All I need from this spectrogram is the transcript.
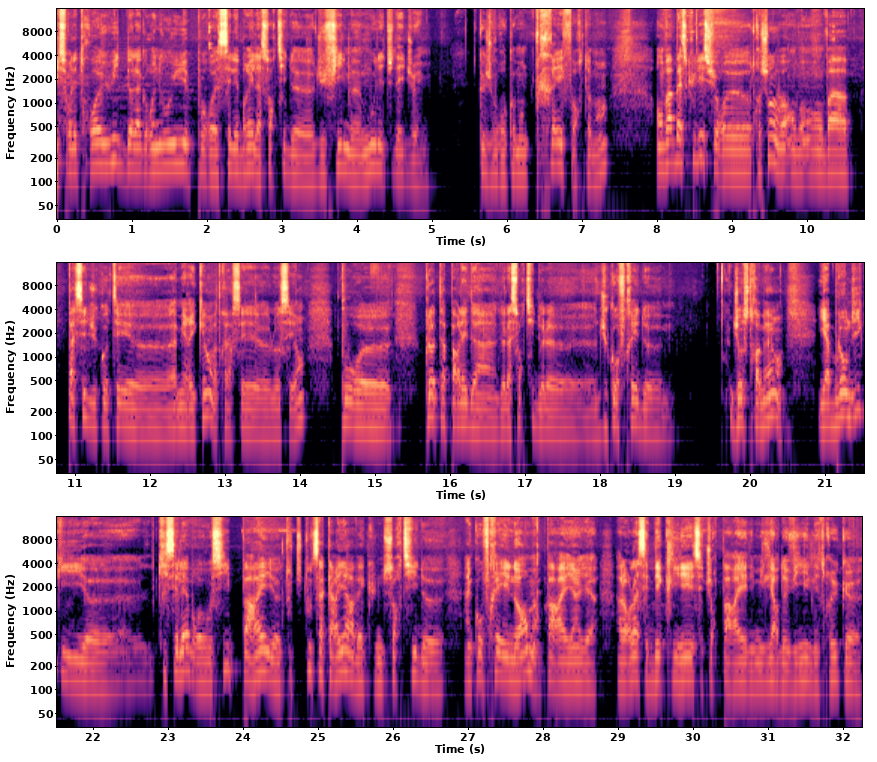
Sur les 3-8 de la grenouille pour euh, célébrer la sortie de- du film Moonage Daydream, que je vous recommande très fortement. On va basculer sur euh, autre chose, on va, on passer du côté euh, américain, on va traverser l'océan. Pour Claude t'a parlé de la sortie du coffret de Joe Strummer. Il y a Blondie qui, euh, qui célèbre aussi, pareil, euh, toute, toute sa carrière avec une sortie de un coffret énorme. Pareil, hein, il y a- alors là, c'est décliné, c'est toujours pareil, des milliards de vinyles, des trucs. euh,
